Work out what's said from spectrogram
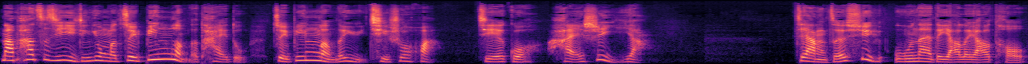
哪怕自己已经用了最冰冷的态度、最冰冷的语气说话，结果还是一样。蒋泽旭无奈的摇了摇头。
